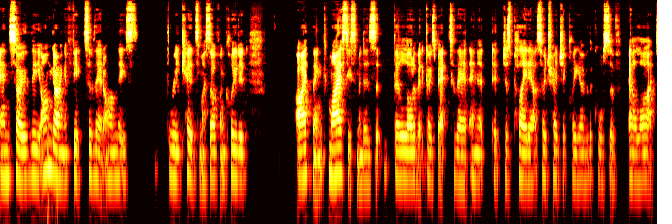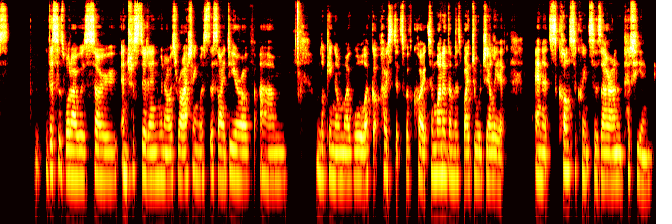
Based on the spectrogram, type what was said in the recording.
And so the ongoing effects of that on these three kids, myself included, I think my assessment is that, that a lot of it goes back to that and it, it just played out so tragically over the course of our lives. This is what I was so interested in when I was writing was this idea of um, looking on my wall. I've got post-its with quotes, and one of them is by George Eliot, and its consequences are unpitying.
